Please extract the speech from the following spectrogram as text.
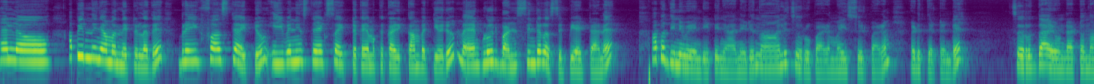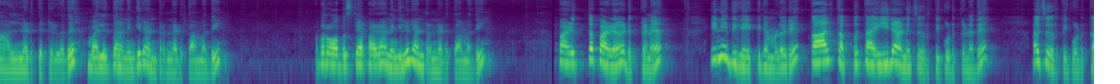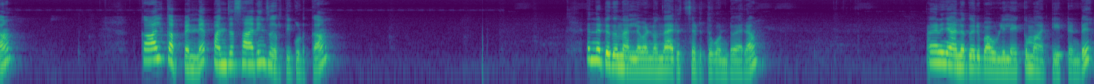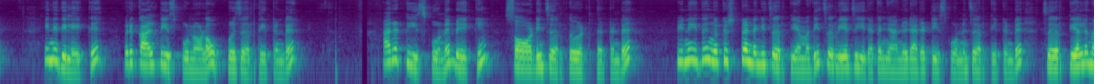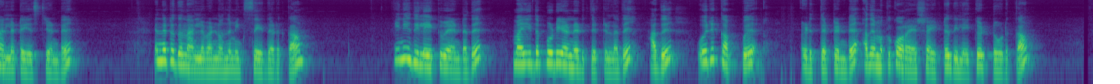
Hello അപ്പോൾ ഇന്ന് ഞാൻ വന്നിട്ടുള്ളത് ബ്രേക്ക്ഫാസ്റ്റ് ആയിട്ടും ഈവനിങ് സ്നാക്സ് ആയിട്ടൊക്കെ നമുക്ക് കഴിക്കാൻ പറ്റിയൊരു മാംഗ്ലൂർ ബൺസിന്റെ റെസിപ്പി ആയിട്ടാണ്. അപ്പോൾ ഇതിന് വേണ്ടിയിട്ട് ഞാനൊരു നാല് ചെറുപഴം മൈസൂർ പഴം എടുത്തിട്ടുണ്ട്. ചെറുതായതുകൊണ്ട് കേട്ടോ നാലിന് എടുത്തിട്ടുള്ളത്. വലുതാണെങ്കിൽ രണ്ടെണ്ണം എടുത്താൽ മതി. അപ്പോൾ റോബസ്റ്റ പഴമാണെങ്കിലും രണ്ടെണ്ണം എടുത്താൽ മതി. പഴുത്ത പഴം എടുക്കണേ. ഇനി ഇതിലേക്ക് നമ്മളൊരു കാൽ കപ്പ് തൈരാണ് ചേർത്തി കൊടുക്കുന്നത് അത് ചേർത്തി കൊടുക്കാം. കാൽ കപ്പന്നെ പഞ്ചസാരയും ചേർത്തി കൊടുക്കാം. എന്നിട്ടിത് നല്ലവണ്ണം ഒന്ന് അരച്ചെടുത്ത് കൊണ്ടുവരാം. അങ്ങനെ ഞാനതൊരു ബൗളിലേക്ക് മാറ്റിയിട്ടുണ്ട്. ഇനി ഇതിലേക്ക് ഒരു കാൽ ടീസ്പൂണോളം ഉപ്പ് ചേർത്തിയിട്ടുണ്ട്. അര ടീസ്പൂണ് ബേക്കിംഗ് സോഡയും ചേർത്ത് എടുത്തിട്ടുണ്ട്. പിന്നെ ഇത് നിങ്ങൾക്ക് ഇഷ്ടമുണ്ടെങ്കിൽ ചേർത്തിയാൽ മതി. ചെറിയ ജീരകം ഞാനൊരു അര ടീസ്പൂണും ചേർത്തിയിട്ടുണ്ട്. ചേർത്തിയാൽ നല്ല ടേസ്റ്റ് ഉണ്ട്. എന്നിട്ട് ഇത് നല്ലവണ്ണം ഒന്ന് മിക്സ് ചെയ്തെടുക്കാം. ഇനി ഇതിലേക്ക് വേണ്ടത് മൈദപ്പൊടിയാണ് എടുത്തിട്ടുള്ളത്. അത് ഒരു കപ്പ് എടുത്തിട്ടുണ്ട്. അത് നമുക്ക് കുറേശ്ശായിട്ട് ഇതിലേക്ക് ഇട്ട് കൊടുക്കാം.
